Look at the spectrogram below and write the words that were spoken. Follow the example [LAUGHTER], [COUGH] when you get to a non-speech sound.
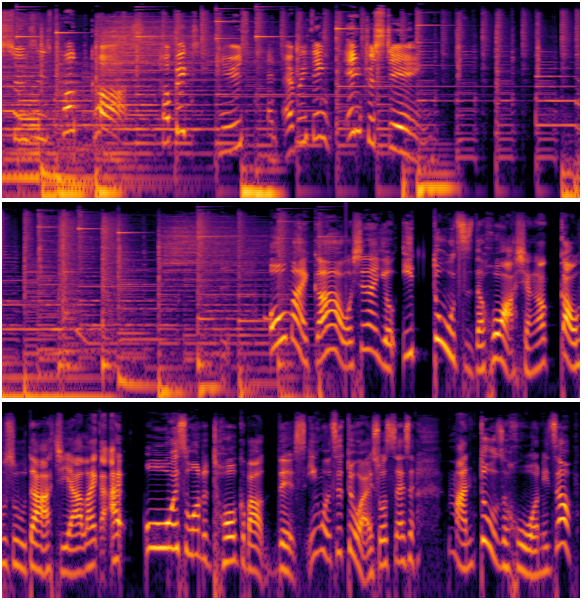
Susie's podcast. Topics, news, and everything interesting. Oh my god！我现在有一肚子的话想要告诉大家，Like I always want to talk about this，因为这对我来说实在是满肚子火，你知道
